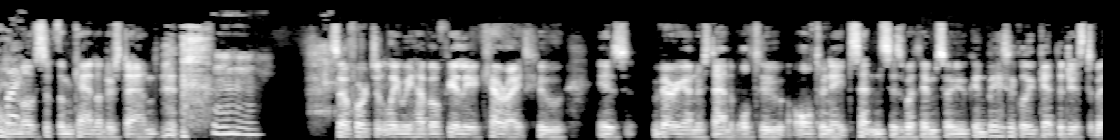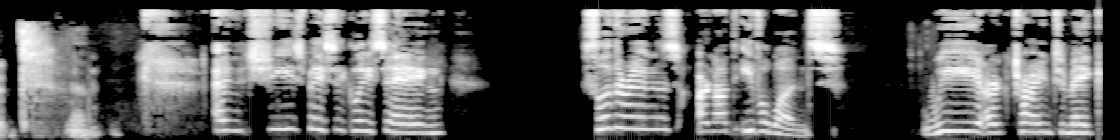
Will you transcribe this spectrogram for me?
And But- most of them can't understand. hmm So fortunately, we have Ophelia Carrite, who is very understandable to alternate sentences with him, so you can basically get the gist of it. And she's basically saying Slytherins are not the evil ones. We are trying to make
